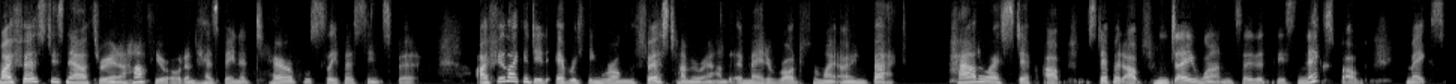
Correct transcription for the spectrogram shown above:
My first is now a three and a half year old and has been a terrible sleeper since birth. I feel like I did everything wrong the first time around and made a rod for my own back. How do I step up, step it up from day one so that this next bub makes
